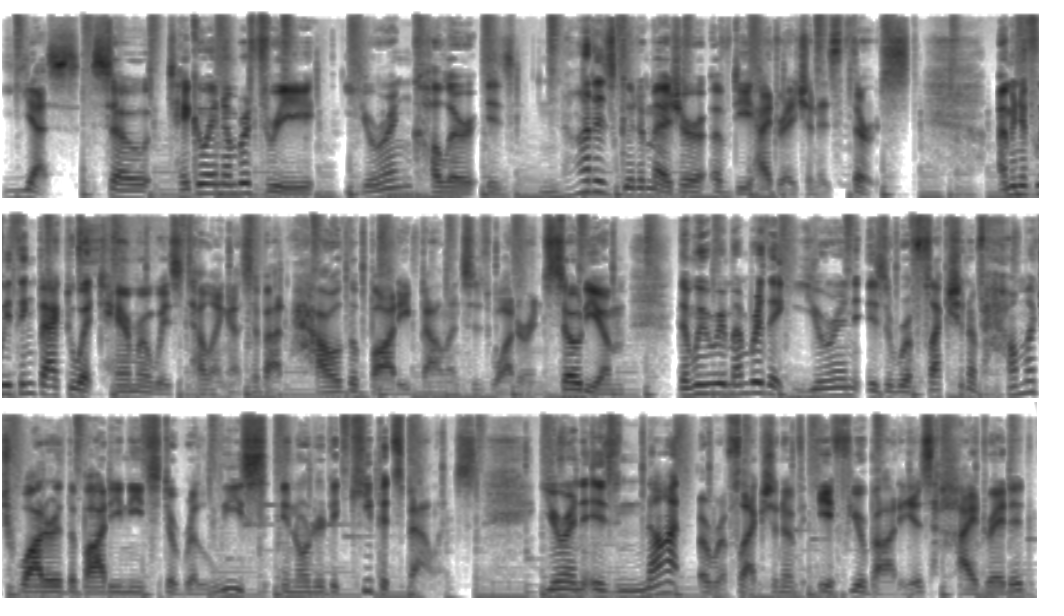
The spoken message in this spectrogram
Yes. So, takeaway number three urine color is not as good a measure of dehydration as thirst. I mean, if we think back to what Tamara was telling us about how the body balances water and sodium, then we remember that urine is a reflection of how much water the body needs to release in order to keep its balance. Urine is not a reflection of if your body is hydrated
